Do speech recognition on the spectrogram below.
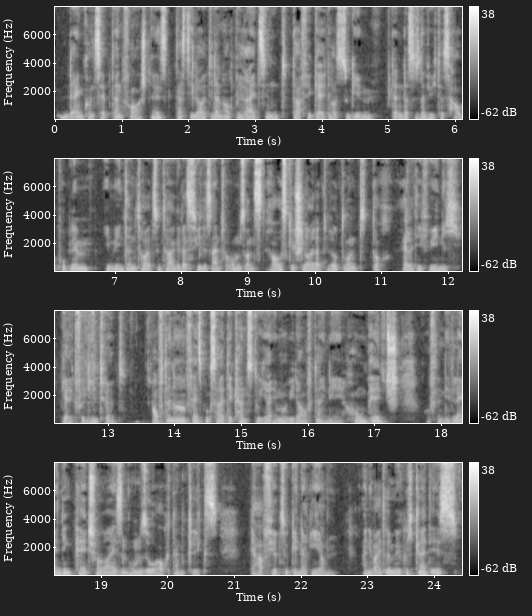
dein Konzept dann vorstellst, dass die Leute dann auch bereit sind, dafür Geld auszugeben. Denn das ist natürlich das Hauptproblem im Internet heutzutage, dass vieles einfach umsonst rausgeschleudert wird und doch relativ wenig Geld verdient wird. Auf deiner Facebook-Seite kannst du ja immer wieder auf deine Homepage, auf deine Landingpage verweisen, um so auch dann Klicks dafür zu generieren. Eine weitere Möglichkeit ist,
